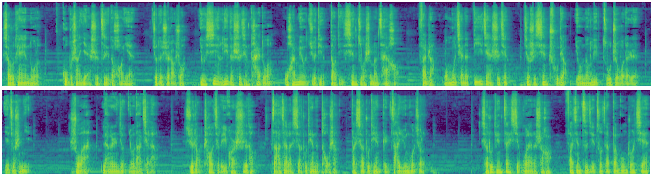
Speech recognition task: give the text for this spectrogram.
小竹田也怒了，顾不上掩饰自己的谎言，就对学长说：“有吸引力的事情太多了，我还没有决定到底先做什么才好。”反正我目前的第一件事情就是先除掉有能力阻止我的人，也就是你。说完，两个人就扭打起来了。学长抄起了一块石头砸在了小竹田的头上，把小竹田给砸晕过去了。小竹田再醒过来的时候，发现自己坐在办公桌前，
